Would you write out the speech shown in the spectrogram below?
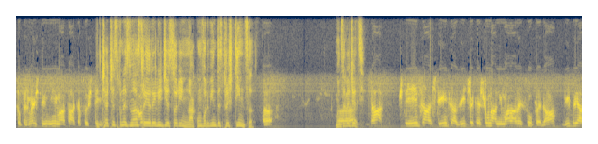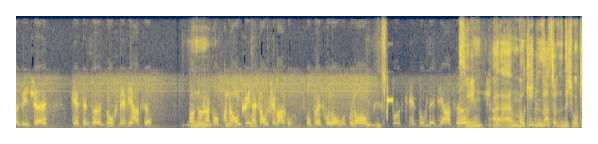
să primești în inima ta, ca să știi. Ceea ce spuneți dumneavoastră e religie, Sorin. Acum vorbim despre știință. Uh, mă înțelegeți? Uh, da, știința, știința zice că și un animal are suflet, da? Biblia zice că este uh, duh de viață. Toată lumea mm. confundă un câine sau un ceva cu un suflet, cu un om. Cu un om. Acolo scrie duh de viață. Sorin, a, a, ok, dumneavoastră, deci ok,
